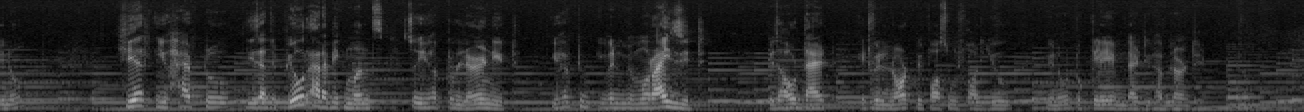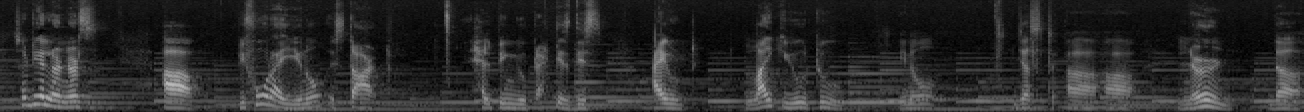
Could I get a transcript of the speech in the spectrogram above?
You know, here you have to. These are the pure Arabic months, so you have to learn it. You have to even memorize it. Without that, it will not be possible for you, you know, to claim that you have learned it. You know. So, dear learners, uh, before I, you know, start helping you practice this, I would like you to, you know, just uh, uh, learn the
